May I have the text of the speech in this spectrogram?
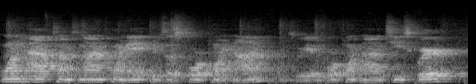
1 half times 9.8 gives us 4.9, so we get 4.9 t squared.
